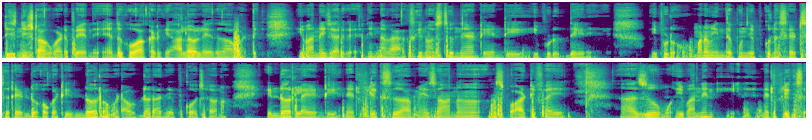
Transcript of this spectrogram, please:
డిజ్నీ స్టాక్ పడిపోయింది. ఎందుకు? అక్కడికి ఆలో లేదు కాబట్టి. ఇవన్నీ జరిగాయి. నిన్న వ్యాక్సిన్ వస్తుంది అంటే ఏంటి? ఇప్పుడు దేని ఇప్పుడు మనం ఇంతకుముందు చెప్పుకున్న సెట్స్ రెండు ఒకటి ఇండోర్ ఒకటి అవుట్డోర్ అని చెప్పుకోవచ్చు అవునా? ఇండోర్లో ఏంటి? నెట్ఫ్లిక్స్ అమెజాన్ స్పాటిఫై జూమ్ ఇవన్నీ నెట్ఫ్లిక్స్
